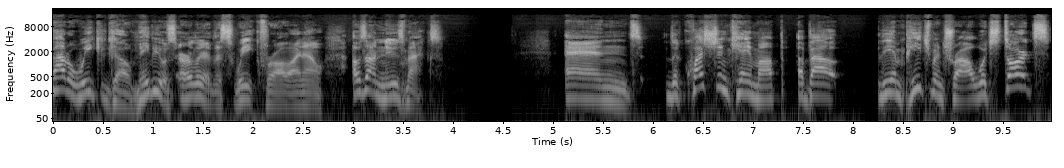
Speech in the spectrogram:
about a week ago, maybe it was earlier this week for all I know, I was on Newsmax. And the question came up about the impeachment trial, which starts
